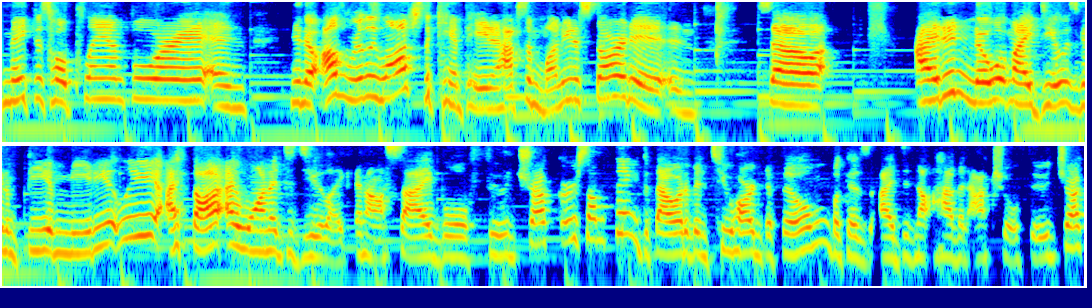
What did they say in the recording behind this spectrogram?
make this whole plan for it. And, you know, I'll really launch the campaign and have some money to start it. And so I didn't know what my idea was going to be immediately. I thought I wanted to do like an acai bowl food truck or something, but that would have been too hard to film because I did not have an actual food truck.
